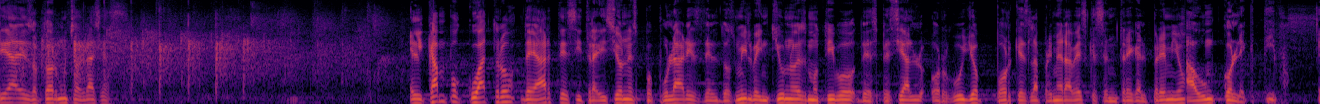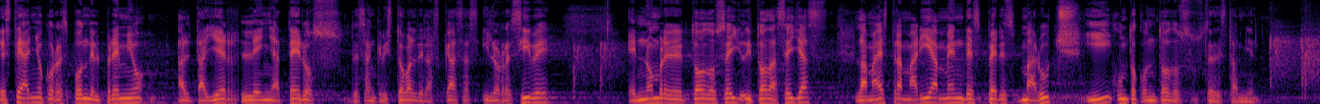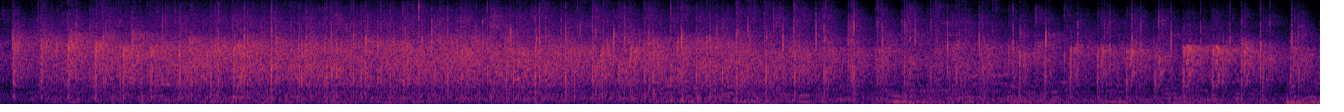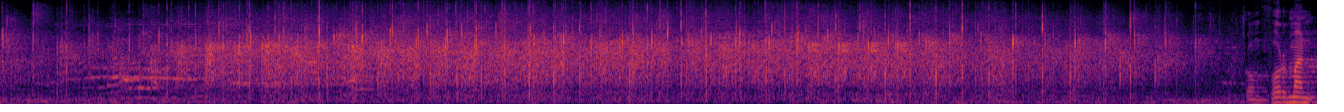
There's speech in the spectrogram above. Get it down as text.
Felicidades, doctor. Muchas gracias. El campo 4 de Artes y Tradiciones Populares del 2021 es motivo de especial orgullo porque es la primera vez que se entrega el premio a un colectivo. Este año corresponde el premio al taller Leñateros de San Cristóbal de las Casas y lo recibe en nombre de todos ellos y todas ellas la maestra María Méndez Pérez Maruch y junto con todos ustedes también.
